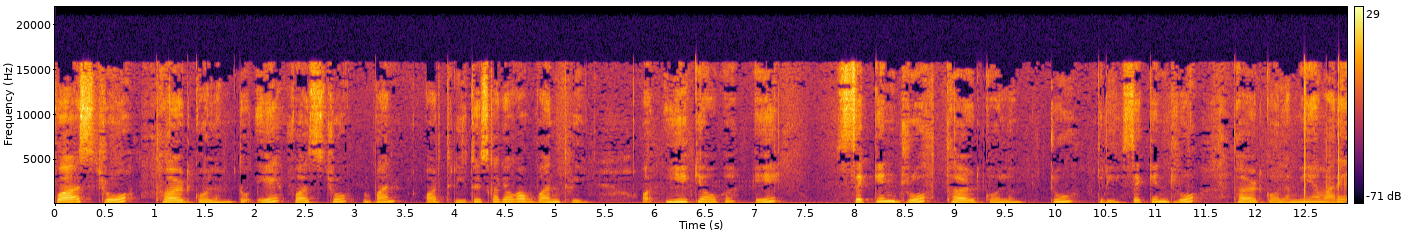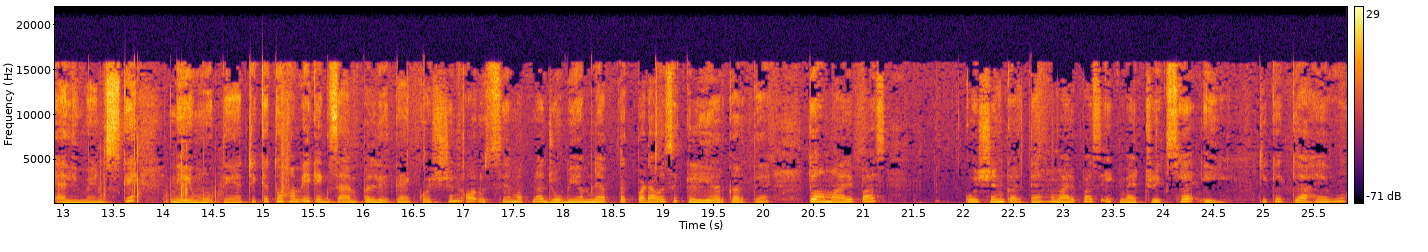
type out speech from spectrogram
फ़र्स्ट रो थर्ड कॉलम तो ए फ़र्स्ट रो वन और थ्री तो इसका क्या होगा? वन थ्री और ये क्या होगा? A second row third column two three second row third column ये हमारे एलिमेंट्स के नेम होते हैं, ठीक है? तो हम एक एग्ज़ाम्पल लेते हैं क्वेश्चन और उससे हम अपना जो भी हमने अब तक पढ़ा, उसे क्लियर करते हैं। तो हमारे पास क्वेश्चन करते हैं। हमारे पास एक मैट्रिक्स है ए ठीक है? क्या है वो?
